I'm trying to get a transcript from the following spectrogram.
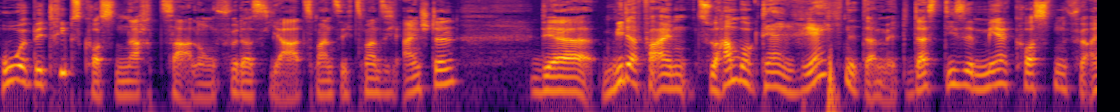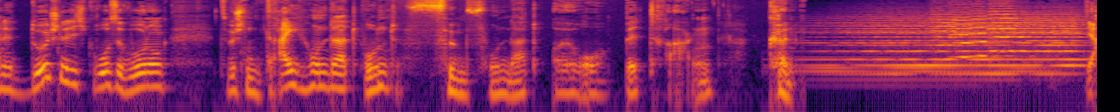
hohe Betriebskosten nach Zahlung für das Jahr 2020 einstellen. Der Mieterverein zu Hamburg, der rechnet damit, dass diese Mehrkosten für eine durchschnittlich große Wohnung zwischen 300 und 500 Euro betragen können. Ja,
